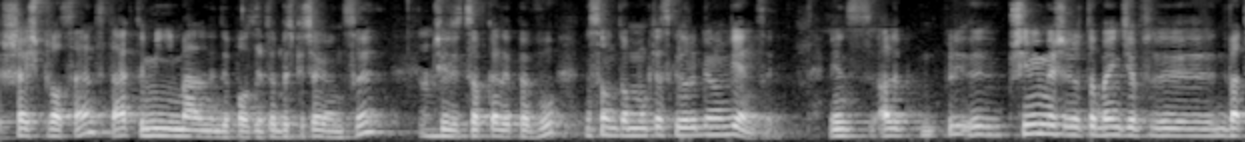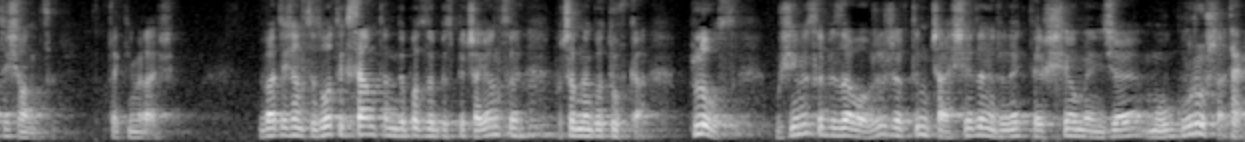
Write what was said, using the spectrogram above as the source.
6%, tak? to minimalny depozyt zabezpieczający, czyli co w KDPW, no są domy maklerskie, które robią więcej. Więc, ale pr- przyjmijmy, że to będzie w, e, 2000 w takim razie. 2000 zł, sam ten depozyt zabezpieczający, potrzebna gotówka. Plus musimy sobie założyć, że w tym czasie ten rynek też się będzie mógł ruszać. Tak,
